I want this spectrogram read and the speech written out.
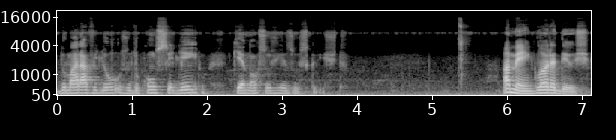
do maravilhoso, do conselheiro, que é nosso Jesus Cristo. Amém. Glória a Deus.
